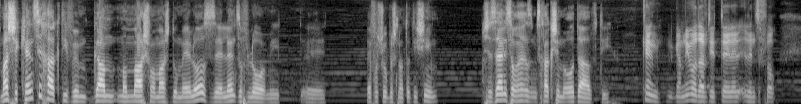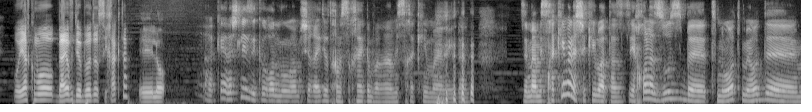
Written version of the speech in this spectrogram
מה שכן שיחקתי וגם ממש ממש דומה לו זה Lands of Lore, מאיפשהו בשנות התשעים, שזה אני זוכר, זה משחק שמאוד אהבתי. כן, גם אני מאוד אהבתי את לנס פלור. הוא היה כמו ב-Eye of the Border שיחקת? אה, לא. אה, כן, יש לי זיכרון מעומם שראיתי אותך משחק במשחקים האלה, עידן. זה מהמשחקים האלה שכאילו אתה יכול לזוז בתנועות מאוד... אה,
